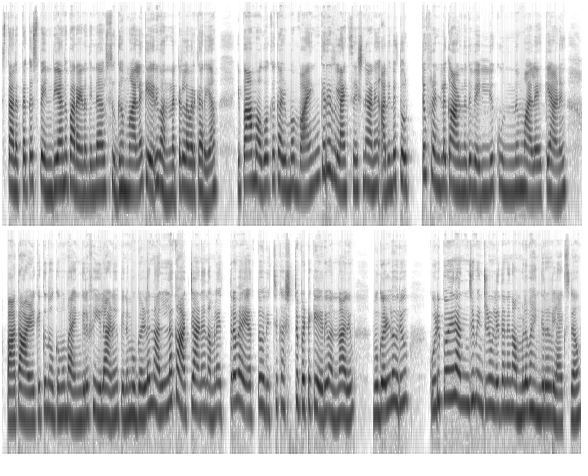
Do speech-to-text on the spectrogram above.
സ്ഥലത്തൊക്കെ സ്പെൻഡ് ചെയ്യാന്ന് പറയണതിന്റെ ആ ഒരു സുഖമാല കയറി വന്നിട്ടുള്ളവർക്കറിയാം. ഇപ്പം ആ മുഖമൊക്കെ കഴിയുമ്പോൾ ഭയങ്കര റിലാക്സേഷനാണ് അതിന്റെ തൊട്ട് ഫ്രണ്ടിൽ കാണുന്നത് വലിയ കുന്നും മലയൊക്കെയാണ്. അപ്പോൾ ആ താഴേക്കൊക്കെ നോക്കുമ്പോൾ ഭയങ്കര ഫീലാണ് പിന്നെ മുകളിൽ നല്ല കാറ്റാണ്. നമ്മൾ എത്ര വേർത്തൊലിച്ച് കഷ്ടപ്പെട്ട് കയറി വന്നാലും മുകളിലൊരു കൂടിപ്പോയ ഒരു അഞ്ച് മിനിറ്റിനുള്ളിൽ തന്നെ നമ്മൾ ഭയങ്കര റിലാക്സ്ഡ് ആവും.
